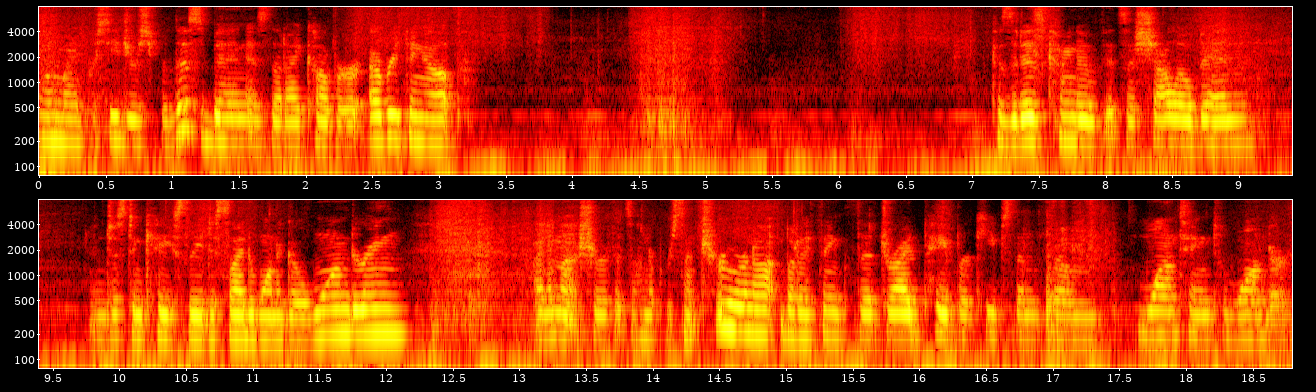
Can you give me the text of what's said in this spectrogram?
one of my procedures for this bin is that I cover everything up because it is kind of, it's a shallow bin and just in case they decide to want to go wandering. I'm not sure if it's 100% true or not, but I think the dried paper keeps them from wanting to wander.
